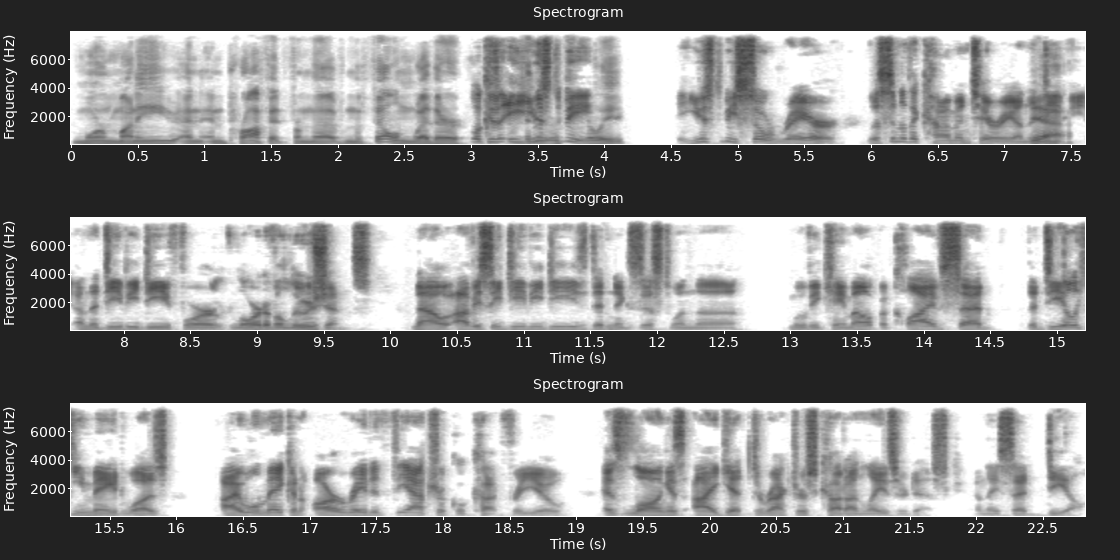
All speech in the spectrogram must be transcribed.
more money and and profit from the from the film. Whether Well, because it used to be really- it used to be so rare. Listen to the commentary on the Yeah. DV, on the DVD for Lord of Illusions. Now, obviously, DVDs didn't exist when the movie came out, but Clive said the deal he made was, "I will make an R-rated theatrical cut for you as long as I get director's cut on Laserdisc." And they said, "Deal."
